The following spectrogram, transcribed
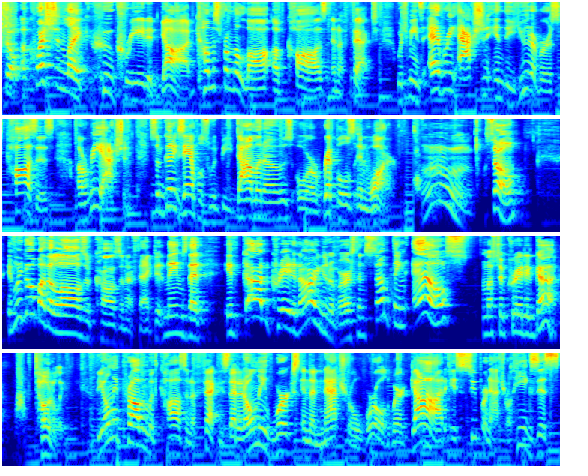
So, a question like who created God comes from the law of cause and effect, which means every action in the universe causes a reaction. Some good examples would be dominoes or ripples in water. Mm. So, if we go by the laws of cause and effect, it means that if God created our universe, then something else must have created God. Totally. The only problem with cause and effect is that it only works in the natural world where God is supernatural. He exists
